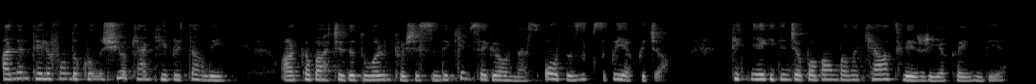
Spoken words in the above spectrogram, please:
Annem telefonda konuşuyorken kibriti alayım. Arka bahçede duvarın köşesinde kimse görmez. Orada zıp zıpı yakacağım. Pikniğe gidince babam bana kağıt verir yakayım diye.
